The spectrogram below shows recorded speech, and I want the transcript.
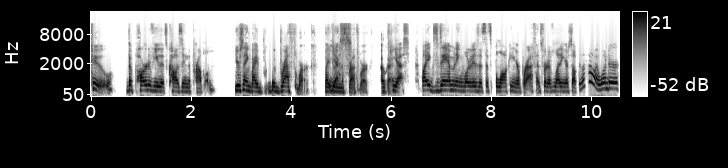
to the part of you that's causing the problem. You're saying by the breath work, by doing yes. this breath work. Okay. Yes. By examining what it is that's, that's blocking your breath and sort of letting yourself be like, oh, I wonder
